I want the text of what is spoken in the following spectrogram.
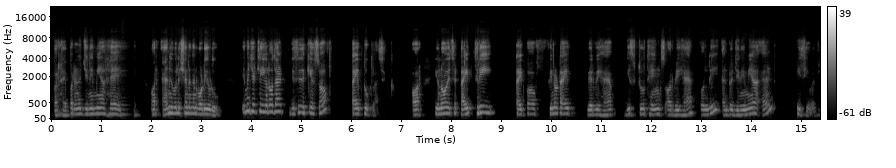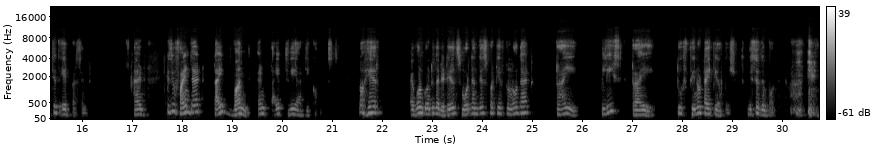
पर hyperandrogenemia है, or anovulation, and then what do you do? Immediately you know that this is a case of type 2 classic or you know it's a type 3 type of phenotype where we have these two things or we have only androgenemia and PCOS, which is 8%. And because you find that type 1 and type 3 are the commonest. Now here, I won't go into the details more than this, but you have to know that try, please try to phenotype your patient. This is important.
